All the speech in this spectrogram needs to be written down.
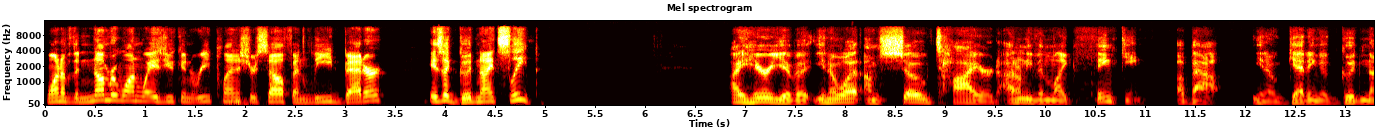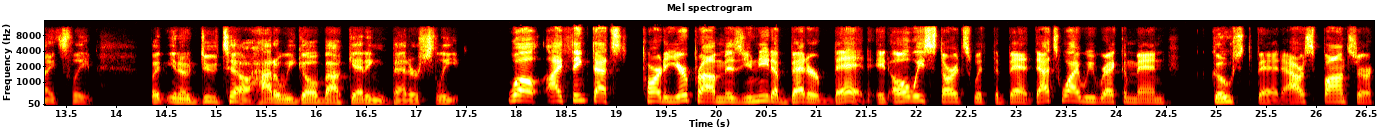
One of the number one ways you can replenish yourself and lead better is a good night's sleep. I hear you, but you know what? I'm so tired. I don't even like thinking about, you know, getting a good night's sleep. But, you know, do tell, how do we go about getting better sleep? Well, I think that's part of your problem is you need a better bed. It always starts with the bed. That's why we recommend Ghost Bed, our sponsor,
